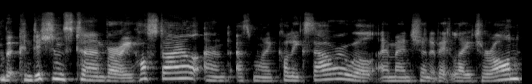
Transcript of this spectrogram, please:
but conditions turn very hostile, and as my colleague Saura will uh, mention a bit later on,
